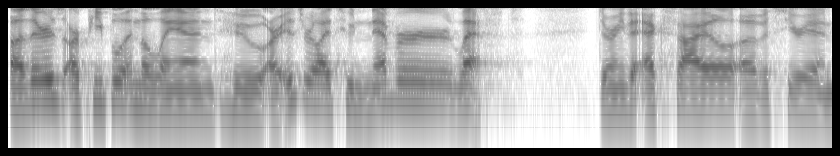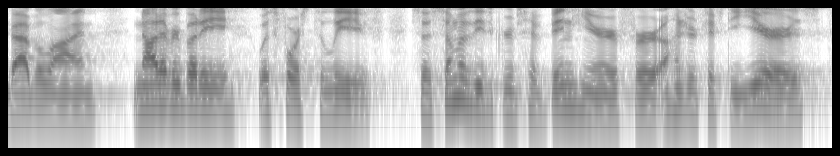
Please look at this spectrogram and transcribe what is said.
Others are people in the land who are Israelites who never left during the exile of Assyria and Babylon, not everybody was forced to leave. So some of these groups have been here for 150 years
